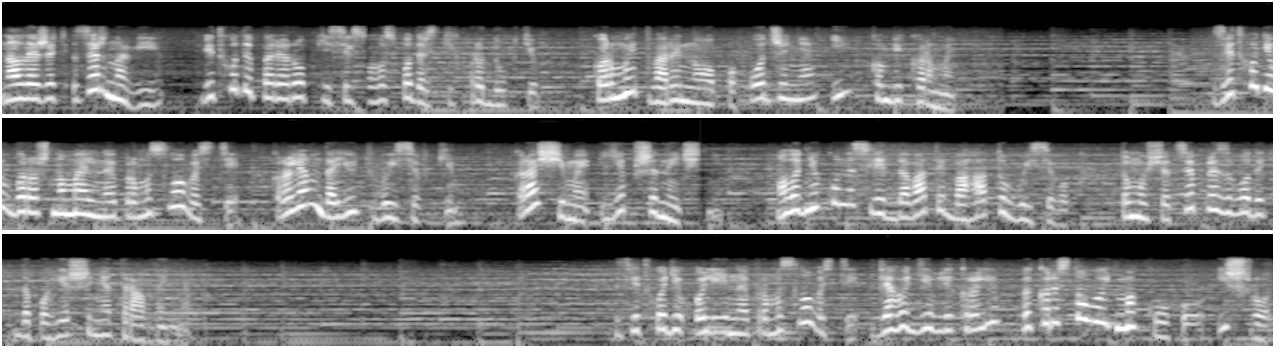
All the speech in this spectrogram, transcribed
належать зернові, відходи переробки сільськогосподарських продуктів, корми тваринного походження і комбікорми. З відходів борошномельної промисловості кролям дають висівки. Кращими є пшеничні. Молодняку не слід давати багато висівок, тому що це призводить до погіршення травлення. З відходів олійної промисловості для годівлі кролів використовують макуху і шрот.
